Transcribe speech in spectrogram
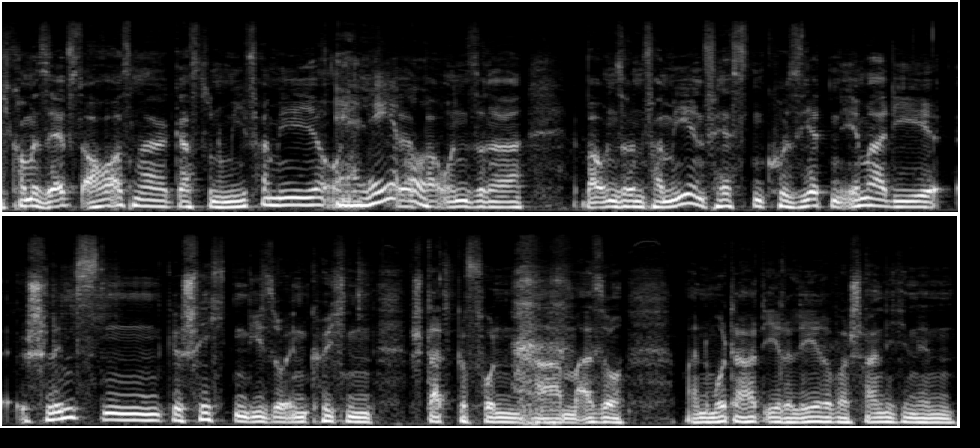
Ich komme selbst auch aus einer Gastronomiefamilie und äh, bei, unserer, bei unseren Familienfesten kursierten immer die schlimmsten Geschichten, die so in Küchen stattgefunden haben. Also meine Mutter hat ihre Lehre wahrscheinlich in den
